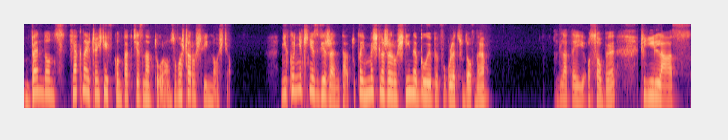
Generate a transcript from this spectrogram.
będąc jak najczęściej w kontakcie z naturą, zwłaszcza roślinnością. Niekoniecznie zwierzęta. Tutaj myślę, że rośliny byłyby w ogóle cudowne dla tej osoby, czyli las,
